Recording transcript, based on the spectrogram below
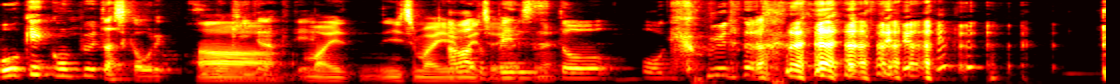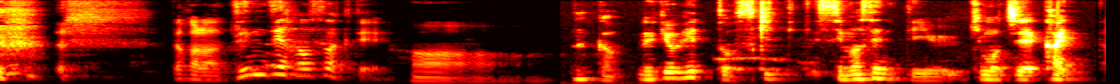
OK コンピューターしか俺ほぼ聞いてなくて、まあ、い一枚有ああとベンズ名じゃないですね。と OK コンピューターしか聞いてなくて、だから全然話せなくて、あなんか、レディオヘッド好きって言ってすいませんっていう気持ちで帰った。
